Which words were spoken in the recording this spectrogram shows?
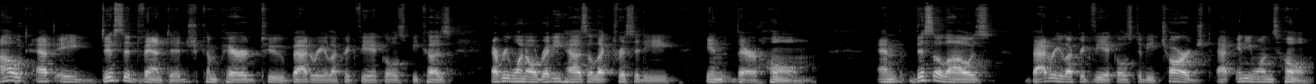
out at a disadvantage compared to battery electric vehicles because everyone already has electricity in their home. And this allows battery electric vehicles to be charged at anyone's home.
